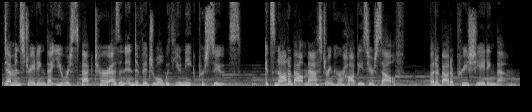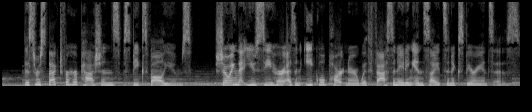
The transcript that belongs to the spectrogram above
demonstrating that you respect her as an individual with unique pursuits. It's not about mastering her hobbies yourself, but about appreciating them. This respect for her passions speaks volumes, showing that you see her as an equal partner with fascinating insights and experiences.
